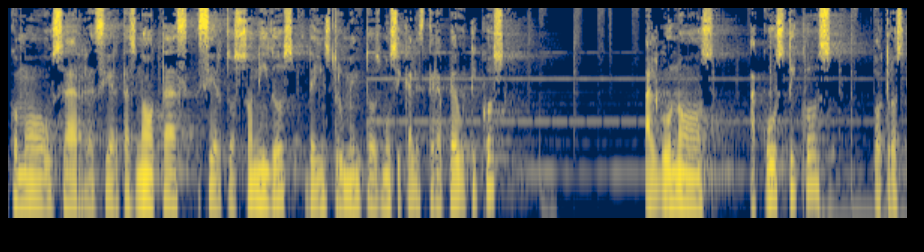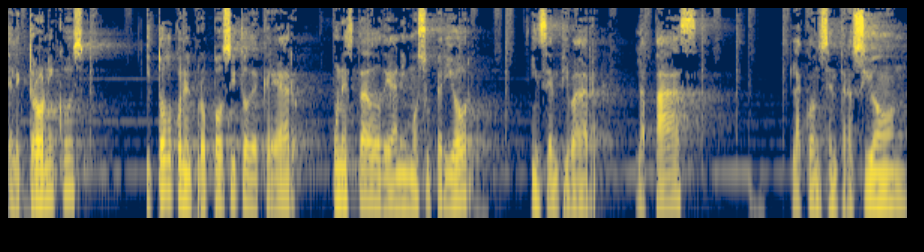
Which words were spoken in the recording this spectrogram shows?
cómo usar ciertas notas, ciertos sonidos de instrumentos musicales terapéuticos, algunos acústicos, otros electrónicos, y todo con el propósito de crear un estado de ánimo superior, incentivar la paz, la concentración,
